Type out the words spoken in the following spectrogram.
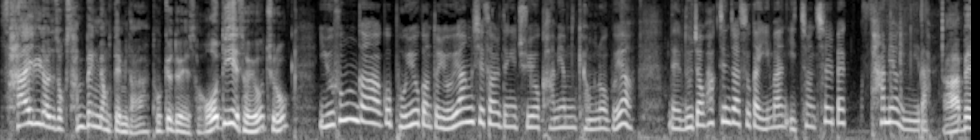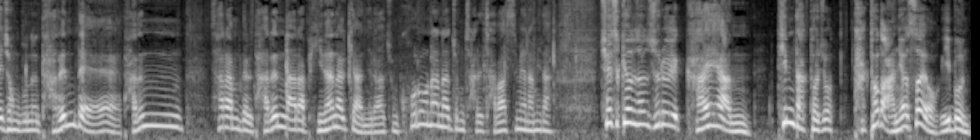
4일 연속 300명대입니다. 도쿄도에서. 어디에서요, 주로? 유흥가하고 보육원 또 요양시설 등이 주요 감염 경로고요. 네, 누적 확진자 수가 2만 2,704명입니다. 아베 정부는 다른데 다른 사람들 다른 나라 비난할 게 아니라 좀 코로나나 좀 잘 잡았으면 합니다. 최숙현 선수를 가해한 팀 닥터죠. 닥터도 아니었어요. 이분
